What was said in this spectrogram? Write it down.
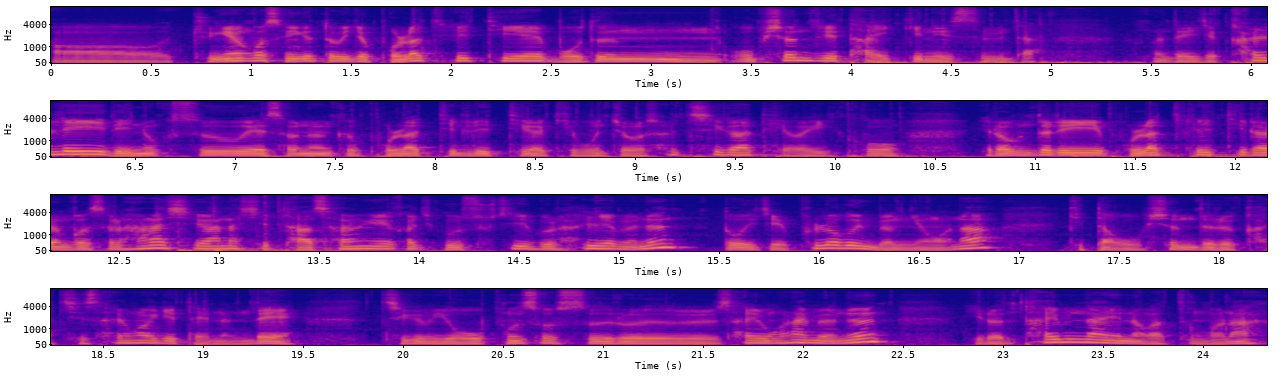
어, 중요한 것은 이것도 이제 Volatility의 모든 옵션들이 다 있긴 있습니다 근데 이제 칼리 리눅스에서는 그 Volatility가 기본적으로 설치가 되어 있고 여러분들이 Volatility라는 것을 하나씩 하나씩 다 사용해 가지고 수집을 하려면은 또 이제 plugin 명령어나 기타 옵션들을 같이 사용하게 되는데 지금 이 open source를 사용을 하면은 이런 timeliner 같은 거나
